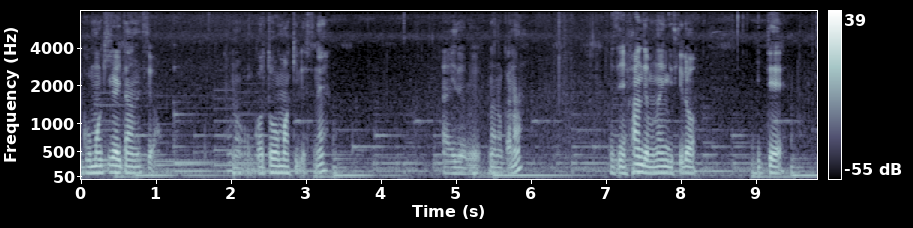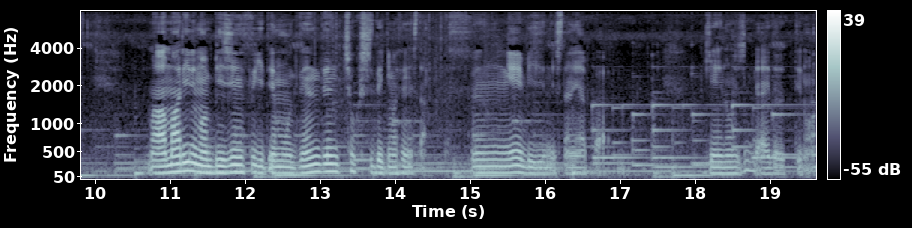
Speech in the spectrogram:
ごまきがいたんですよ。あの後藤真希ですね。アイドルなのかな。別にファンでもないんですけどいてまあ、あまりにも美人すぎてもう全然直視できませんでした。すんげえ美人でしたねやっぱ。芸能人でアイドルっていうのは。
